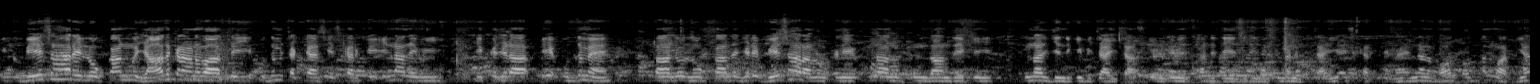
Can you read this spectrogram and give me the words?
ਇੱਕ ਬੇਸਹਾਰੇ ਲੋਕਾਂ ਨੂੰ ਆਜ਼ਾਦ ਕਰਾਉਣ ਵਾਸਤੇ ਹੀ ਉਦਮ ਚੱਕਿਆ ਸੀ, ਇਸ ਕਰਕੇ ਇਹਨਾਂ ਨੇ ਵੀ ਇੱਕ ਜਿਹੜਾ ਇਹ ਉਦਮ ਹੈ, ਤਾਂ ਜੋ ਲੋਕਾਂ ਦੇ ਜਿਹੜੇ ਬੇਸਹਾਰਾ ਲੋਕ ਨੇ, ਉਹਨਾਂ ਨੂੰ ਖੂਨਦਾਨ ਦੇ ਕੇ ਉਹਨਾਂ ਦੀ ਜ਼ਿੰਦਗੀ ਬਚਾਈ ਜਾ ਸਕੇ ਜਿਵੇਂ ਸਾਡੇ ਦੇਸ਼ ਦੀ ਜ਼ਿੰਦਗੀ ਉਹਨਾਂ ਨੇ ਬਚਾਈ ਹੈ, ਇਸ ਕਰਕੇ ਮੈਂ ਇਹਨਾਂ ਦਾ ਬਹੁਤ ਬਹੁਤ ਧੰਨਵਾਦੀ ਹਾਂ।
